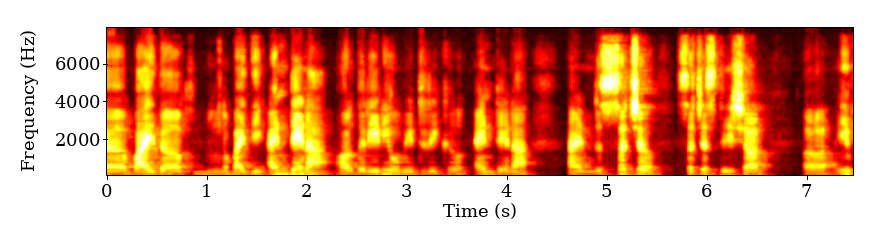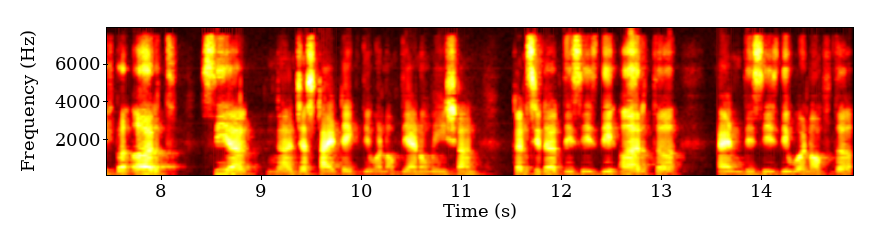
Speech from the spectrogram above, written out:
by the mm, by the antenna or the radiometric antenna and such a such a station uh, if the earth see uh, just i take the one of the animation consider this is the earth uh, and this is the one of the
